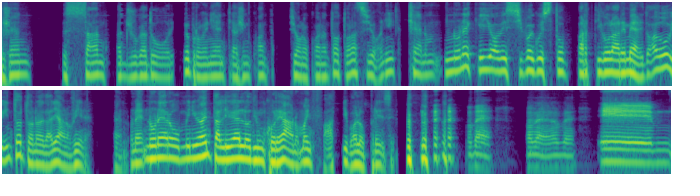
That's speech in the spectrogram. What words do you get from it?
560 giocatori, provenienti da 50 nazioni o 48 nazioni, cioè non, è che io avessi poi questo particolare merito, avevo vinto il torneo italiano, fine. Cioè, non, è, non, ero minimamente a livello di un coreano, ma infatti poi l'ho prese. Vabbè, Vabbè, vabbè. E ehm,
